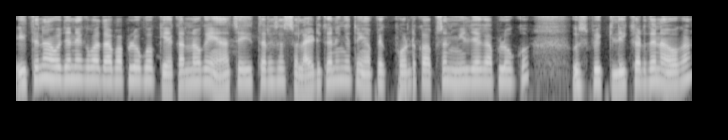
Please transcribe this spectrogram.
इतना हो जाने के बाद अब आप लोगों को क्या करना होगा? यहाँ से इस तरह से स्लाइड करेंगे तो यहाँ पे एक फ़ॉन्ट का ऑप्शन मिल जाएगा आप लोगों को। उस पर क्लिक कर देना होगा।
